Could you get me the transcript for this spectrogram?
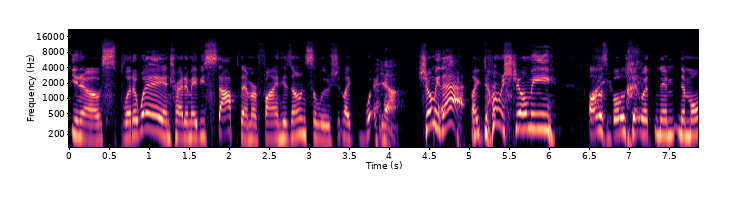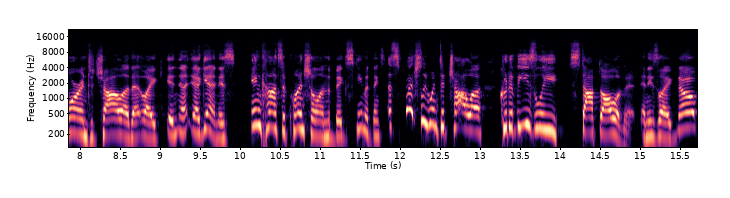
you know, split away and try to maybe stop them or find his own solution. Like, wh- yeah, show me that. Like, don't show me all this bullshit with N- Namor and T'Challa that, like, in, again, is inconsequential in the big scheme of things, especially when T'Challa could have easily stopped all of it. And he's like, nope.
